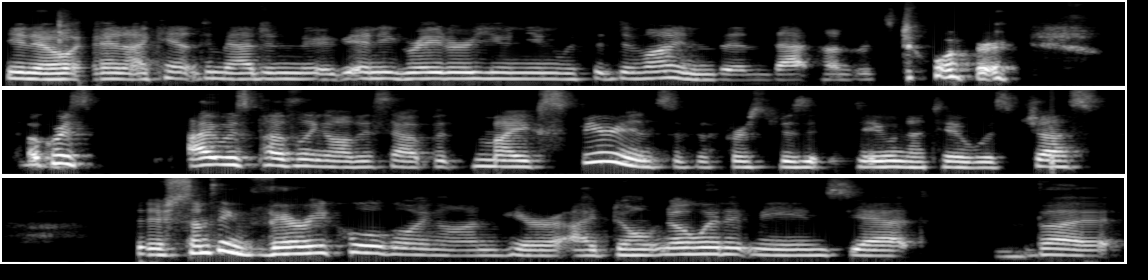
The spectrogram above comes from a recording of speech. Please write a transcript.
You know, and I can't imagine any greater union with the divine than that hundredth door. Of course, I was puzzling all this out, but my experience of the first visit to Eunate was just there's something very cool going on here. I don't know what it means yet, mm-hmm. but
